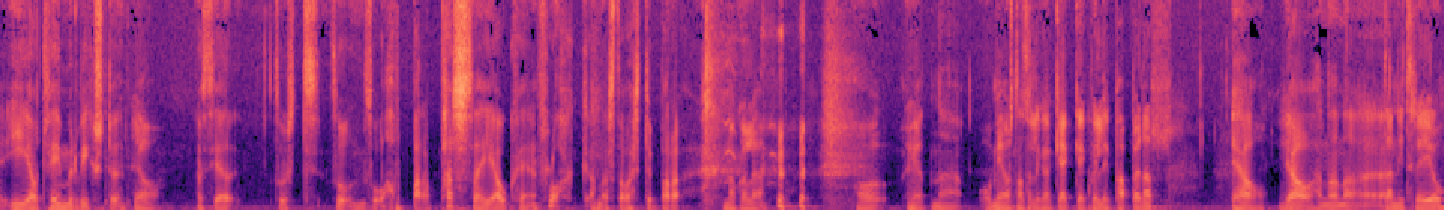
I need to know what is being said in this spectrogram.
í á tveimur víkstöðum Já, af því að þú veist, þú, þú átt bara að passa í ákveðin flokk, annars þá ertu bara nákvæmlega. Og hérna, og mér varst náttúrulega líka geggja kvillig pappinar, já, já, hann þannig að Danny Trejo.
